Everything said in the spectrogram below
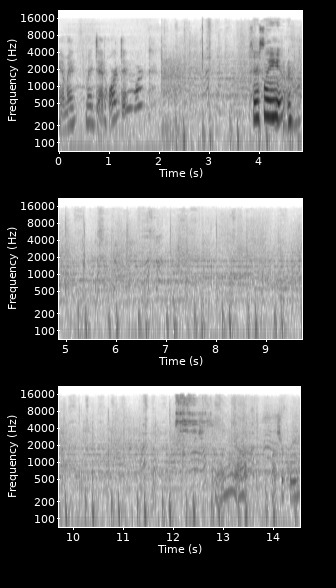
Yeah, my my Dead Hard didn't work. Seriously? Me up. Much appreciated.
